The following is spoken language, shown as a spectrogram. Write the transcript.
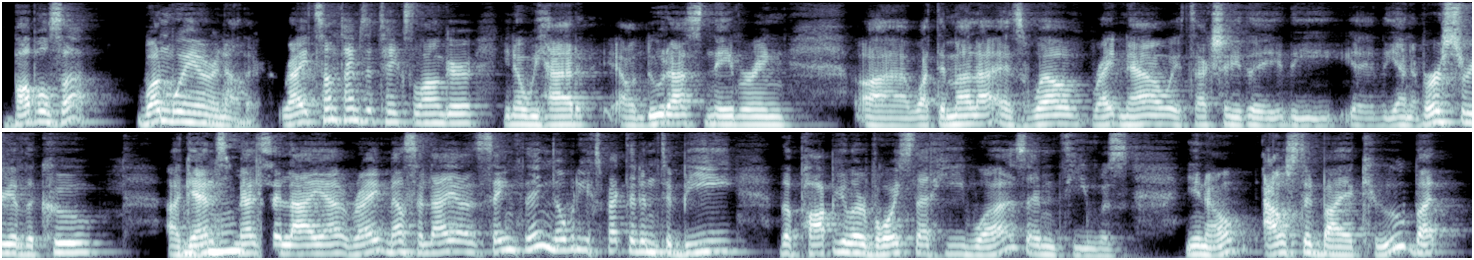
bubbles up one way or another, right? Sometimes it takes longer. You know, we had Honduras neighboring uh, Guatemala as well. Right now, it's actually the the uh, the anniversary of the coup against mm-hmm. Mel Zelaya, right? Mel Zelaya, same thing. Nobody expected him to be the popular voice that he was, and he was, you know, ousted by a coup. But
